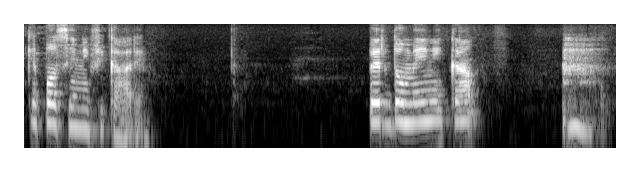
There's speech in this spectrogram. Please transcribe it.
che può significare. Per domenica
